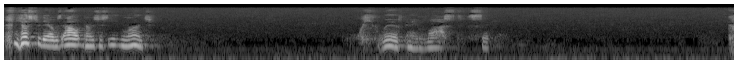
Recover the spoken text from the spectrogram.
Yesterday I was out and I was just eating lunch. We live in a lost city. Gosh.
